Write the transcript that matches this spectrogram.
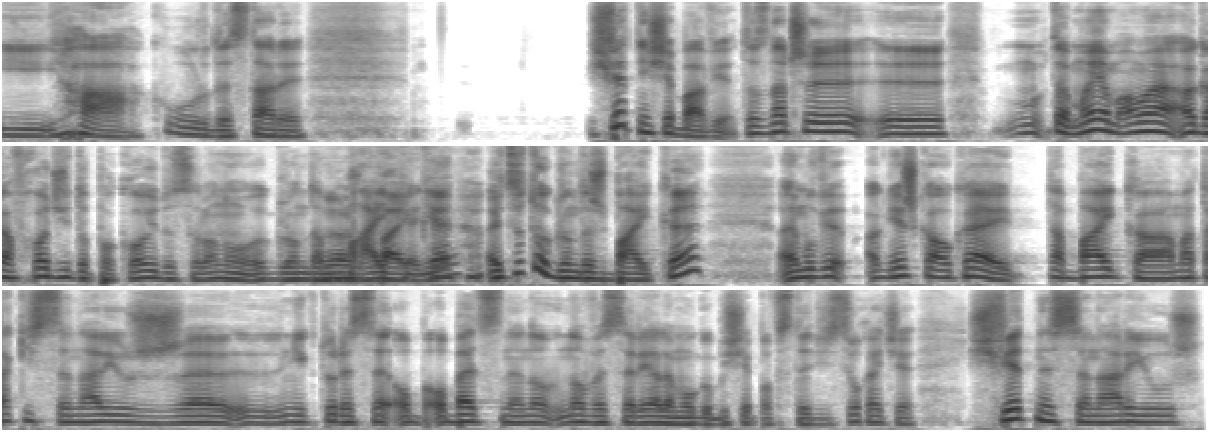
i ha, kurde, stary. Świetnie się bawię. To znaczy, yy, to moja mama Aga wchodzi do pokoju, do salonu, oglądam bajkę, bajkę? nie? A co to oglądasz bajkę? A ja mówię, Agnieszka, okej, ta bajka ma taki scenariusz, że y, niektóre se, ob, obecne no, nowe seriale mogłyby się powstydzić. Słuchajcie, świetny scenariusz,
